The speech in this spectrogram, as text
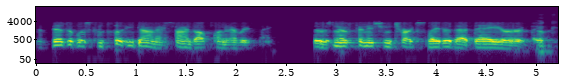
the visit was completely done. I signed off on everything. There was no finishing charts later that day, or okay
